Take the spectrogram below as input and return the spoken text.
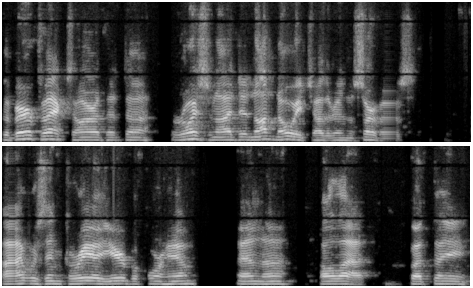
The bare facts are that uh, Royce and I did not know each other in the service. I was in Korea a year before him and uh, all that. But the,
